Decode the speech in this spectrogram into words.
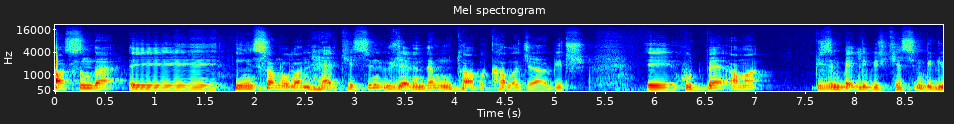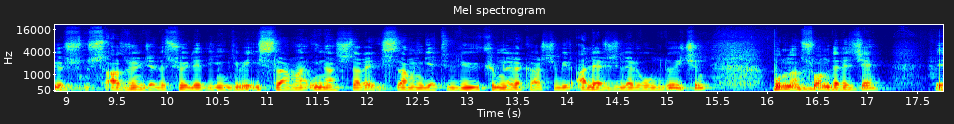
Aslında eee, insan olan herkesin üzerinde mutabık kalacağı bir eee, hutbe ama bizim belli bir kesim biliyorsunuz az önce de söylediğim gibi İslam'a, inançlara, İslam'ın getirdiği hükümlere karşı bir alerjileri olduğu için bundan son derece eee,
